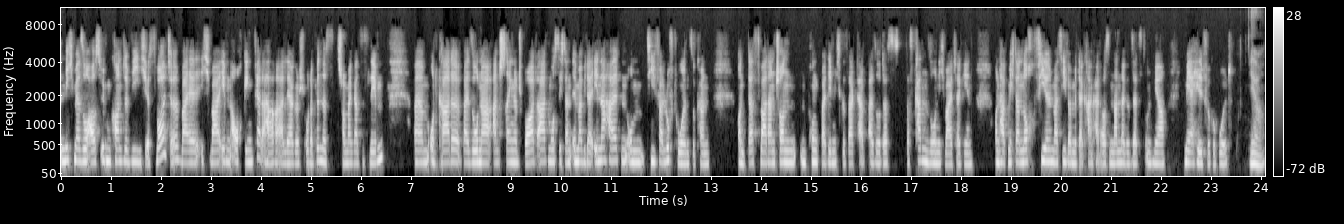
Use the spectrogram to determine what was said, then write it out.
nicht mehr so ausüben konnte, wie ich es wollte, weil ich war eben auch gegen Pferdehaare allergisch oder bin es schon mein ganzes Leben. Ähm, und gerade bei so einer anstrengenden Sportart musste ich dann immer wieder innehalten, um tiefer Luft holen zu können. Und das war dann schon ein Punkt, bei dem ich gesagt habe, also das, das kann so nicht weitergehen. Und habe mich dann noch viel massiver mit der Krankheit auseinandergesetzt und mir mehr Hilfe geholt. Ja.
